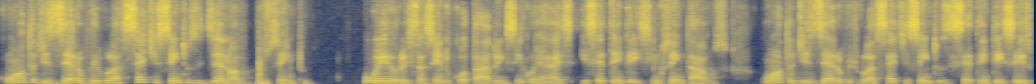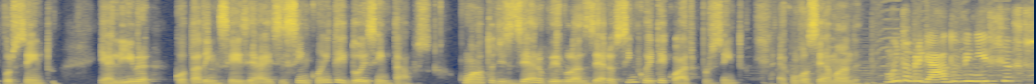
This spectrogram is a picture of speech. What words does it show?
com alta de 0,719%. O euro está sendo cotado em R$ 5,75, com alta de 0,776%, e a libra cotada em R$ 6,52, com alta de 0,054%. É com você, Amanda. Muito obrigado, Vinícius.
